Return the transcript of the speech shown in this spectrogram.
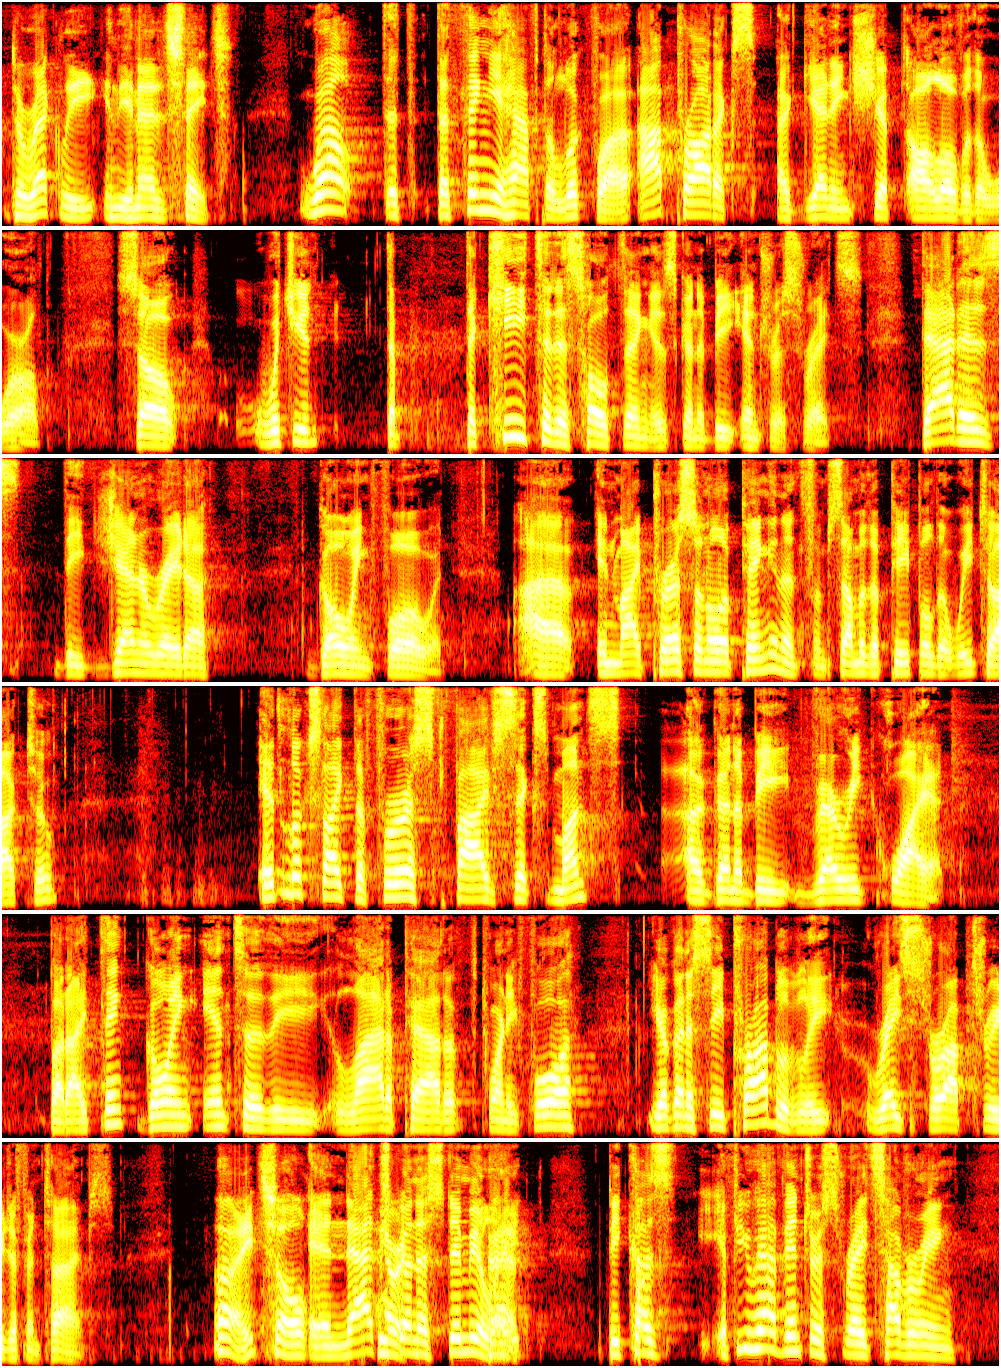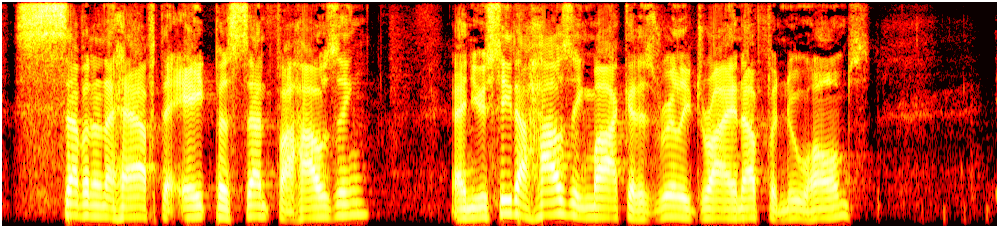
directly in the United States? Well, the, the thing you have to look for, our products are getting shipped all over the world. So, what you, the, key to this whole thing is going to be interest rates. That is the generator going forward. Uh, in my personal opinion, and from some of the people that we talk to, it looks like the first five, six months are going to be very quiet. But I think going into the latter part of 24, you're going to see probably rates drop three different times. All right, so And that's going to stimulate because if you have interest rates hovering seven and a half to eight percent for housing, and you see the housing market is really drying up for new homes.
